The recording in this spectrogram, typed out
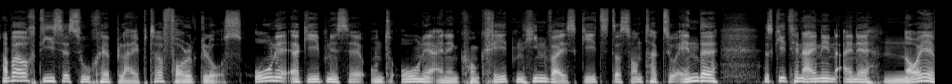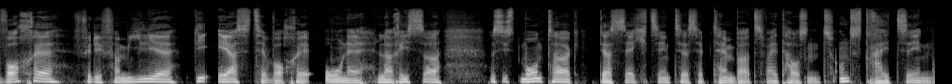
Aber auch diese Suche bleibt erfolglos. Ohne Ergebnisse und ohne einen konkreten Hinweis geht der Sonntag zu Ende. Es geht hinein in eine neue Woche für die Familie, die erste Woche ohne Larissa. Es ist Montag, der 16. September 2013.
